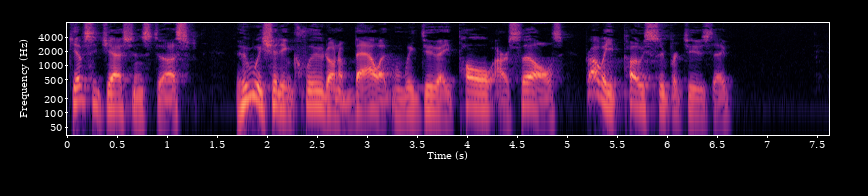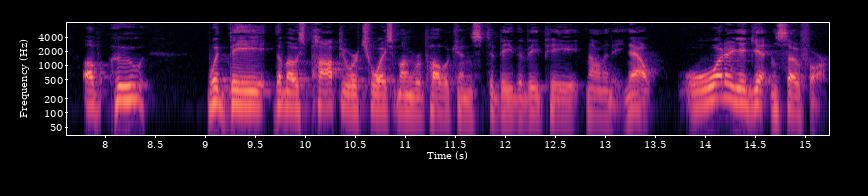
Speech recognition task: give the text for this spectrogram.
give suggestions to us who we should include on a ballot when we do a poll ourselves, probably post Super Tuesday. of who would be the most popular choice among Republicans to be the VP nominee. Now, what are you getting so far?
